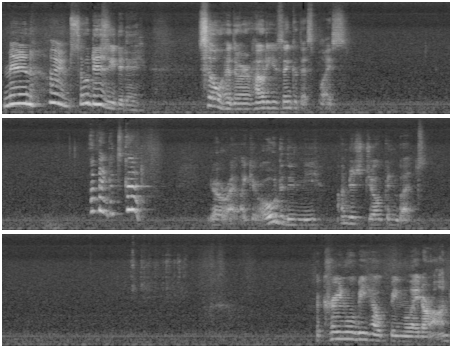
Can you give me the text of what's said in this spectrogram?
Man, I am so dizzy today. So, Heather, how do you think of this place? I think it's good. You're right, like you're older than me. I'm just joking, but... The crane will be helping later on.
